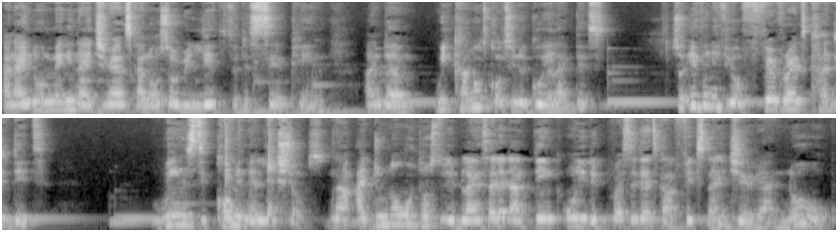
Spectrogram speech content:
And I know many Nigerians can also relate to the same pain. And um, we cannot continue going like this. So even if your favorite candidate wins the coming elections. Now, I do not want us to be blindsided and think only the president can fix Nigeria. No.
